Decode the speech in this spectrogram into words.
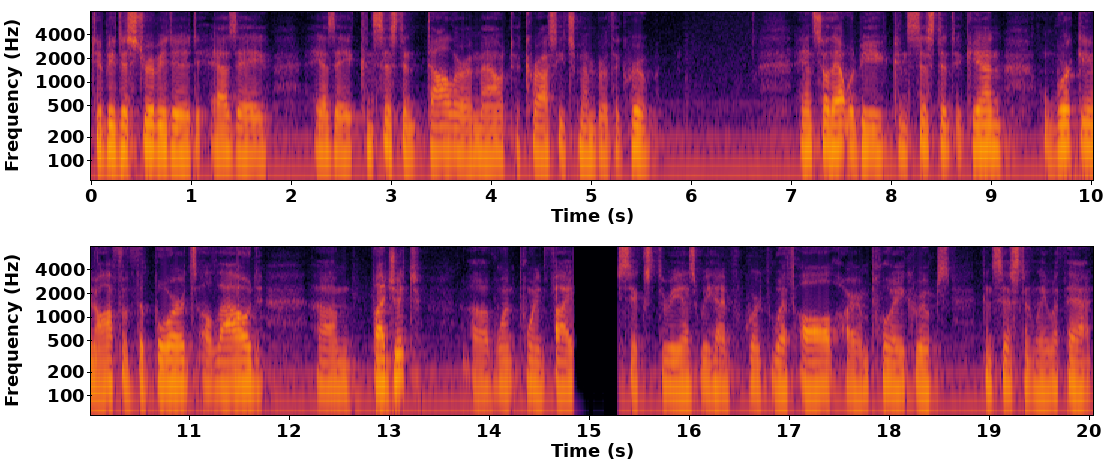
to be distributed as a, as a consistent dollar amount across each member of the group. And so that would be consistent, again, working off of the board's allowed um, budget of 1.563, as we have worked with all our employee groups consistently with that.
